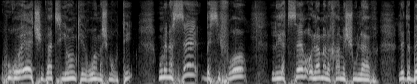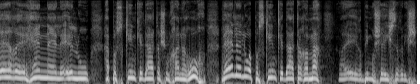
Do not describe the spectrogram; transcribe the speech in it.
הוא רואה את שיבת ציון כאירוע משמעותי, הוא מנסה בספרו לייצר עולם הלכה משולב, לדבר אה, הן אה, לאלו הפוסקים כדעת השולחן ערוך והן לאלו הפוסקים כדעת הרמה, רבי משה איסרליש.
